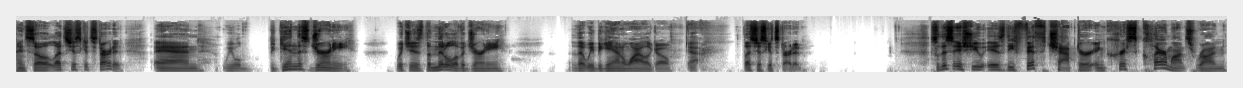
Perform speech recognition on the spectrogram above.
And so let's just get started. And we will begin this journey, which is the middle of a journey that we began a while ago. Yeah, let's just get started. So, this issue is the fifth chapter in Chris Claremont's run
